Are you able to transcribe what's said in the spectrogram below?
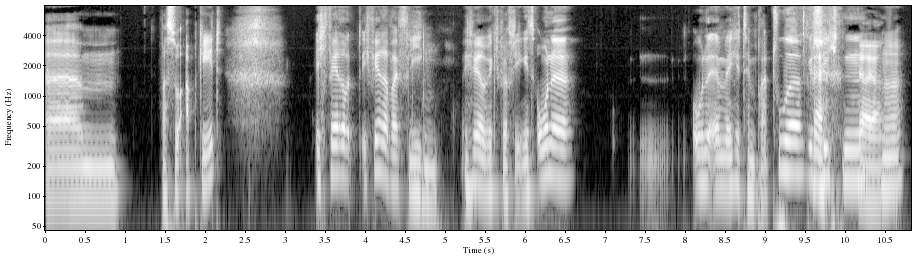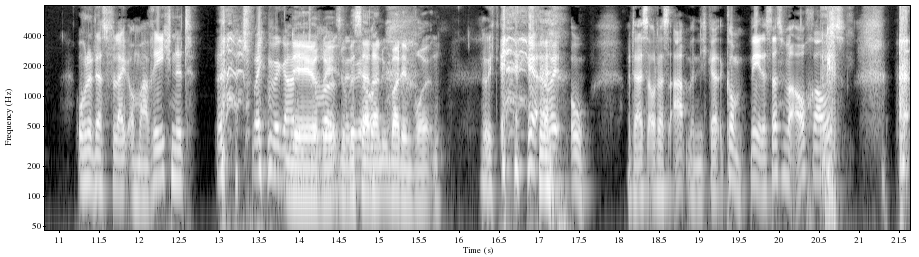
ähm, was so abgeht. Ich wäre, ich wäre bei Fliegen. Ich wäre wirklich bei Fliegen. Jetzt ohne, ohne irgendwelche Temperaturgeschichten. ja, ja. Ne? Ohne dass vielleicht auch mal regnet. Sprechen wir gar nee, nicht drüber. Du bist ja dann über den Wolken. ja, aber, oh. Und da ist auch das Atmen nicht ganz. Komm, nee, das lassen wir auch raus.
